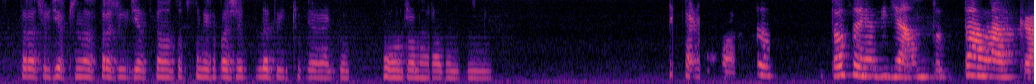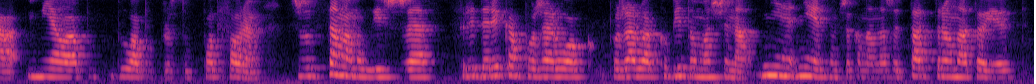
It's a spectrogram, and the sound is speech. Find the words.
stracił dziewczynę, stracił dziecko, no to w sumie chyba się lepiej czuje jakby połączone razem z nimi. Tak, dokładnie. To, co ja widziałam, to ta laska miała, była po prostu potworem. Zresztą sama mówisz, że Fryderyka pożarło, pożarła kobieto maszyna. Nie, nie jestem przekonana, że ta strona to jest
